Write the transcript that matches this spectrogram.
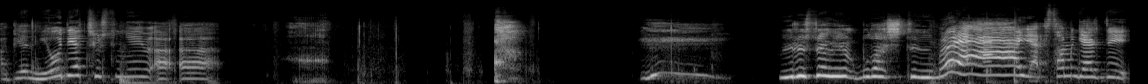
Abi niye öyle yatıyorsun ya? Aa, aa. Bulaştım. Aa, yarasa mı geldi?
